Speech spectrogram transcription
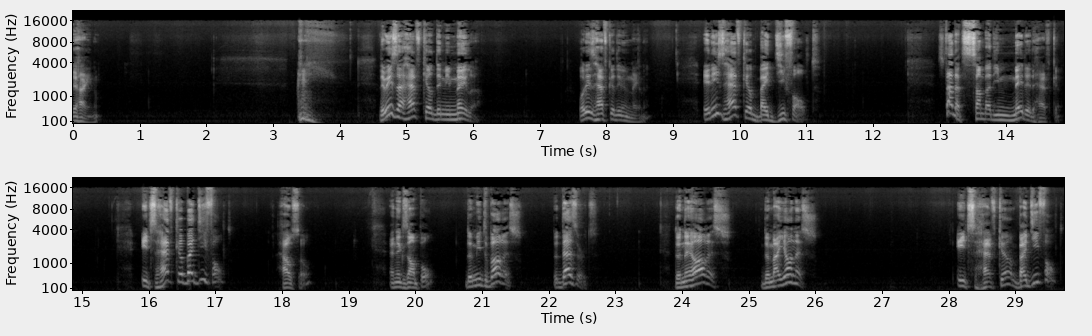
Dehainu. there is a Hefker de Mimela. What is Hefker de Mimela? It is Hefker by default. It's not that somebody made it Hefker. It's Hefker by default. How so? An example, the Midbaris the deserts, the Neharis, the Mayones. It's Hefker by default.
